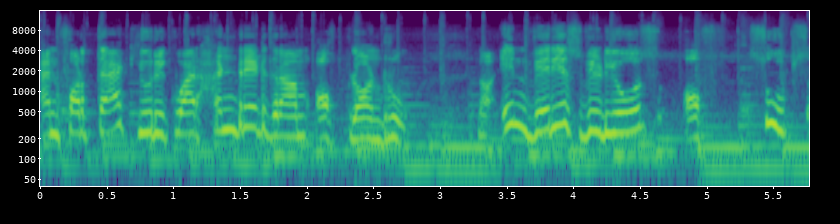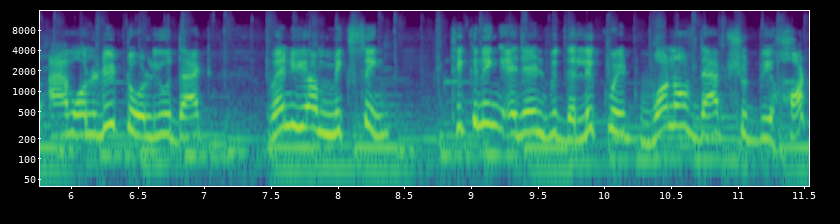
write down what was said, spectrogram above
and for that you require 100 gram of blonde roux. Now in various videos of soups i have already told you that when you are mixing thickening agent with the liquid one of that should be hot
